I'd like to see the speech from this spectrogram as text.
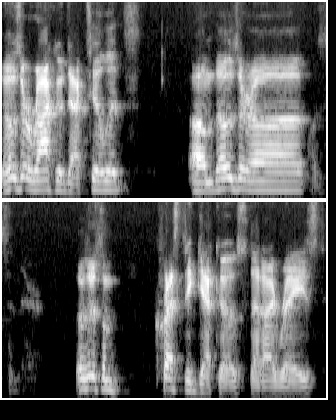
those are rhacodactylids. Um, those are uh, what's in there? Those are some crested geckos that I raised.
